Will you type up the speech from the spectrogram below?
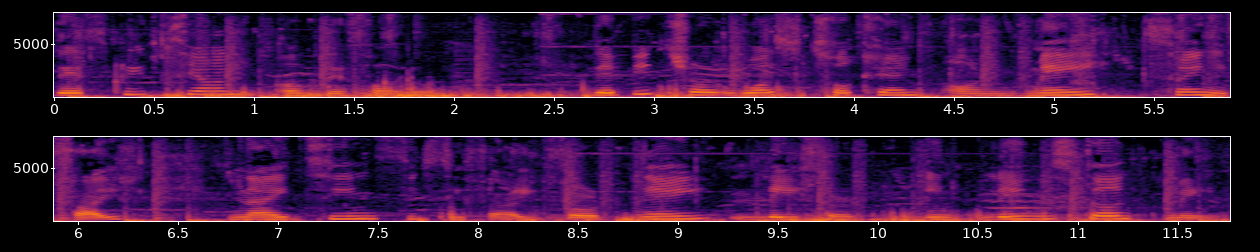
Description of the photo. The picture was taken on May 25, 1965 for Neil Leifer in Lewiston, Maine.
